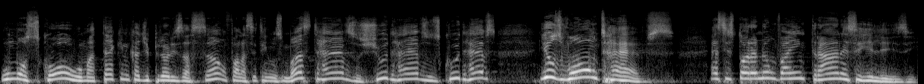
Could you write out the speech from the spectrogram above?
O Moscou, uma técnica de priorização, fala assim: tem os must-haves, os should-haves, os could-haves e os won't-haves. Essa história não vai entrar nesse release.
